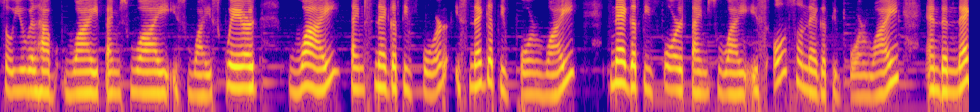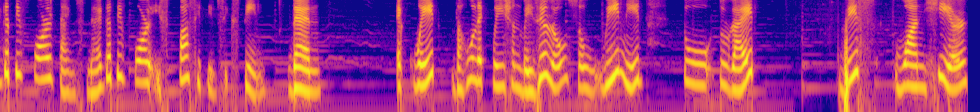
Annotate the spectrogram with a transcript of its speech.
So you will have y times y is y squared. y times negative 4 is negative 4y. Negative 4 times y is also negative 4y. And then negative 4 times negative 4 is positive 16. Then equate the whole equation by 0. So we need to, to write this one here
